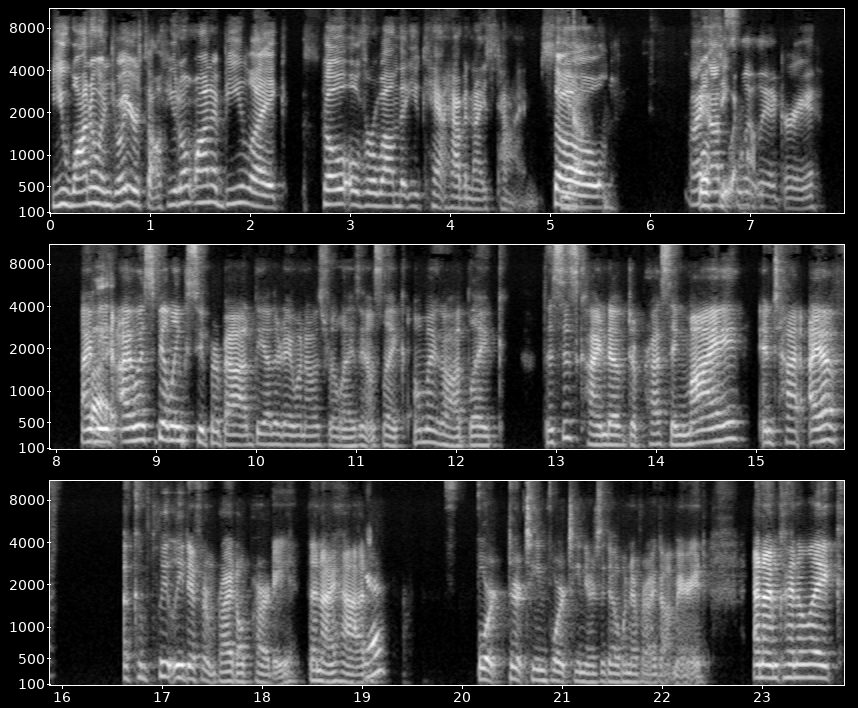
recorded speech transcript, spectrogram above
you want to enjoy yourself. You don't want to be like so overwhelmed that you can't have a nice time. So I We'll see what absolutely agree. I But- mean, I was feeling super bad the other day when I was realizing I was like, oh my God, like this is kind of depressing. My entire I have a completely different bridal party than I had Yeah. four, 13, 14 years ago whenever I got married. And I'm kind of like,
